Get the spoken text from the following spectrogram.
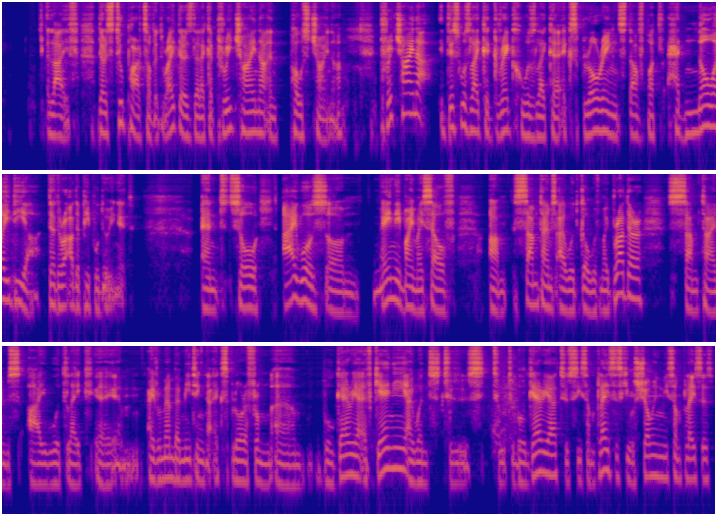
life, there's two parts of it, right? There's the, like a pre-China and post-China. Pre-China, this was like a Greg who was like uh, exploring stuff, but had no idea that there are other people doing it and so I was um, mainly by myself. Um, sometimes I would go with my brother. Sometimes I would like. Um, I remember meeting the explorer from um, Bulgaria, Evgeny. I went to, to to Bulgaria to see some places. He was showing me some places.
